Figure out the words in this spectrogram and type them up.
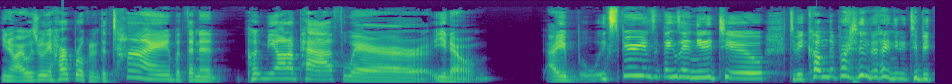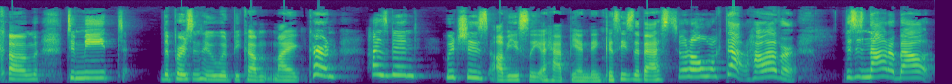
you know, I was really heartbroken at the time, but then it put me on a path where, you know, I experienced the things I needed to, to become the person that I needed to become, to meet the person who would become my current husband, which is obviously a happy ending because he's the best. So it all worked out. However, this is not about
